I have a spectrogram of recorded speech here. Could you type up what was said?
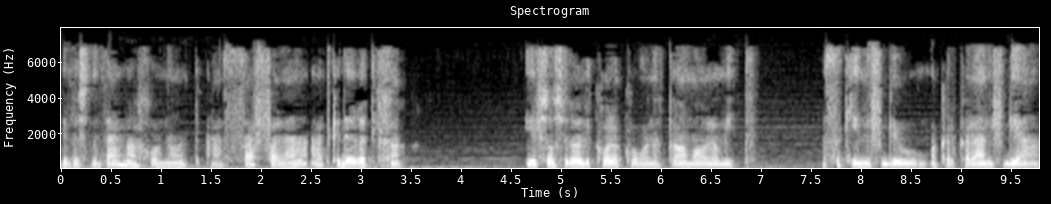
ובשנתיים האחרונות הסף עלה עד כדי רתיחה. אי אפשר שלא לקרוא לקורונה טראומה עולמית. עסקים נפגעו, הכלכלה נפגעה,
